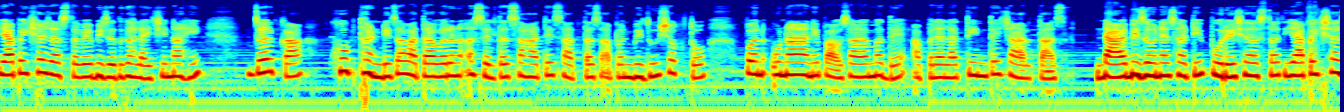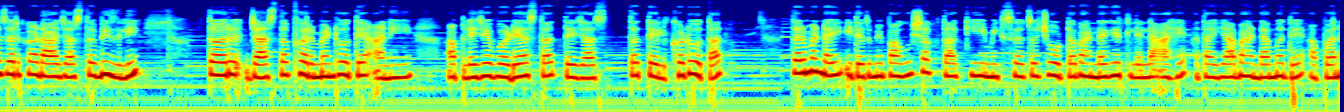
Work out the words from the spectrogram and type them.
यापेक्षा जास्त वेळ भिजत घालायची नाही. जर का खूप थंडीचं वातावरण असेल तर सहा ते सात तास आपण भिजू शकतो. पण उन्हाळा आणि पावसाळ्यामध्ये आपल्याला तीन ते चार तास डाळ भिजवण्यासाठी पुरेशा असतात. यापेक्षा जर का डाळ जास्त भिजली तर जास्त फर्मेंट होते आणि आपले जे वडे असतात ते जास्त तेलकट होतात. तर मंडळी इथे तुम्ही पाहू शकता की मिक्सरचं छोटं भांडं घेतलेलं आहे. आता या भांड्यामध्ये आपण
